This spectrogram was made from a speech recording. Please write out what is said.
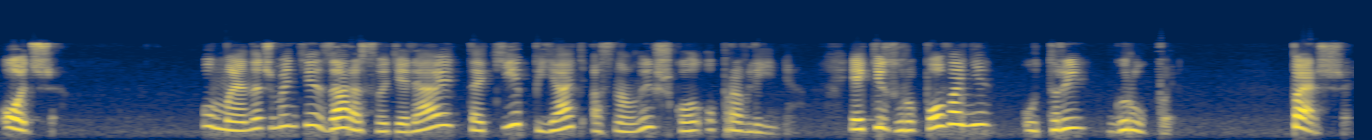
Отже, у менеджменті зараз виділяють такі 5 основних школ управління, які згруповані у три групи. Перший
